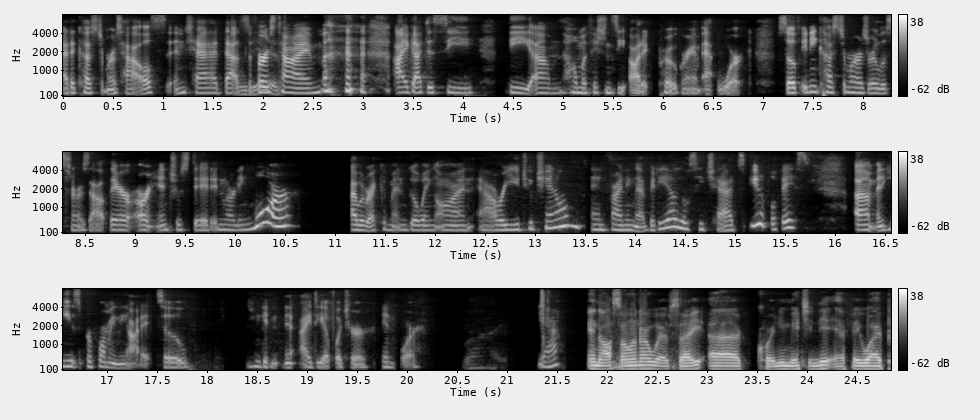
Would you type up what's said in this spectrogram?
at a customer's house, and Chad, that's We the first time I got to see the um, home efficiency audit program at work. So, if any customers or listeners out there are interested in learning more, I would recommend going on our YouTube channel and finding that video. You'll see Chad's beautiful face, um, and he's performing the audit, so you can get an idea of what you're in for. Right. Yeah. And also on our website, uh, Courtney mentioned it, faypwc.com.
